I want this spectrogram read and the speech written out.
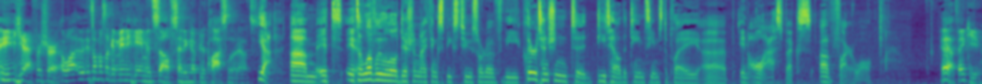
Yeah, for sure. A lot. It's almost like a mini game itself, setting up your class loadouts. Yeah, um, it's it's yeah. a lovely little addition. I think speaks to sort of the clear attention to detail the team seems to play uh, in all aspects of Firewall. Yeah, thank you.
